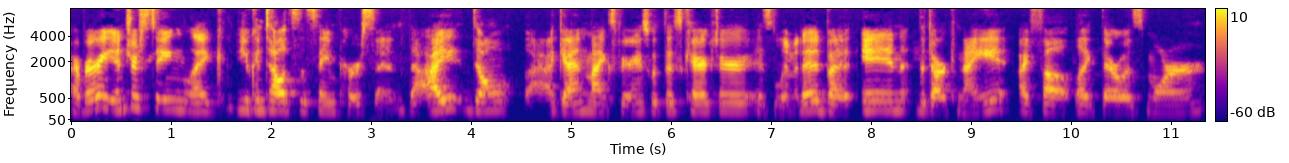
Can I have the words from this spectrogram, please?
are very interesting. Like you can tell it's the same person. That I don't again, my experience with this character is limited, but in The Dark Knight, I felt like there was more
